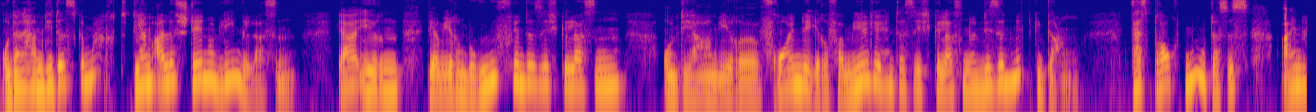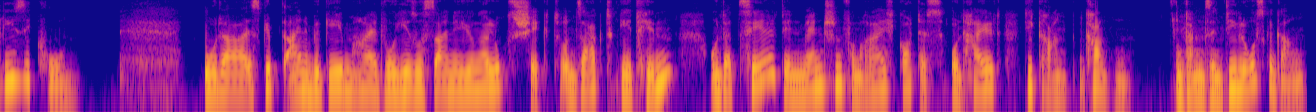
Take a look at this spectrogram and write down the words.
Und dann haben die das gemacht. Die haben alles stehen und liegen gelassen. Ja, ihren, die haben ihren Beruf hinter sich gelassen und die haben ihre Freunde, ihre Familie hinter sich gelassen und die sind mitgegangen. Das braucht Mut, das ist ein Risiko. Oder es gibt eine Begebenheit, wo Jesus seine Jünger losschickt und sagt, geht hin und erzählt den Menschen vom Reich Gottes und heilt die Kranken. Und dann sind die losgegangen.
